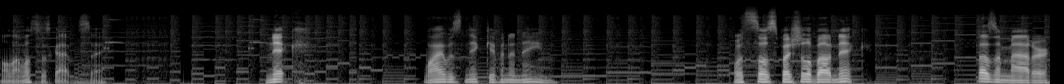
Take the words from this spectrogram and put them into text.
Hold on, what's this guy have to say? Nick. Why was Nick given a name? What's so special about Nick? Doesn't matter.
